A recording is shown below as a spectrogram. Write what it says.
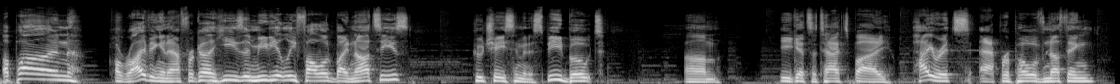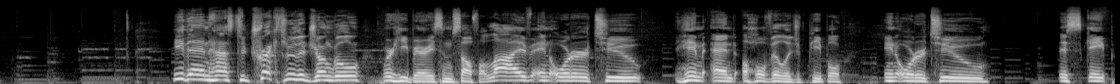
Upon arriving in Africa, he's immediately followed by Nazis who chase him in a speedboat. Um, he gets attacked by pirates apropos of nothing. He then has to trek through the jungle where he buries himself alive in order to, him and a whole village of people, in order to escape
